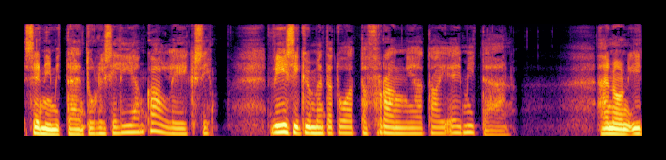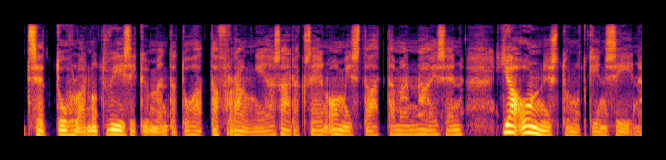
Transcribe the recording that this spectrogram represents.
Se nimittäin tulisi liian kalliiksi. 50 000 frangia tai ei mitään. Hän on itse tuhlannut 50 000 frangia saadakseen omistaa tämän naisen ja onnistunutkin siinä.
